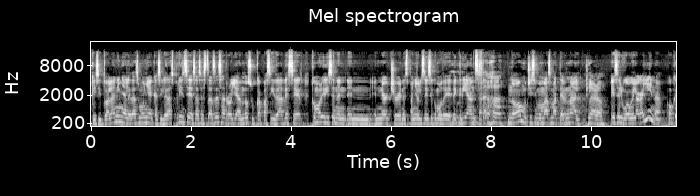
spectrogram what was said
que si tú a la niña le das muñecas y le das princesas, estás desarrollando su capacidad de ser, como le dicen en, en, nurture, en español se dice como de crianza, ¿no? Muchísimo más maternal. Claro. Es el huevo y la gallina. Ok,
